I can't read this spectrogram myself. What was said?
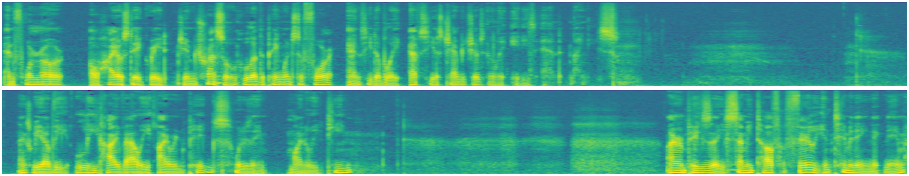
and former Ohio State great Jim Tressel, who led the Penguins to four NCAA FCS championships in the late 80s and 90s. Next, we have the Lehigh Valley Iron Pigs, which is a minor league team. Iron Pigs is a semi tough, fairly intimidating nickname,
